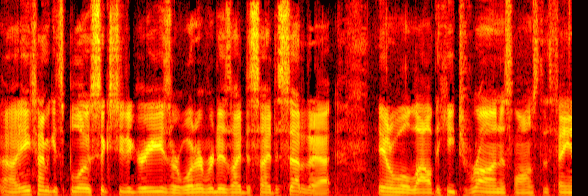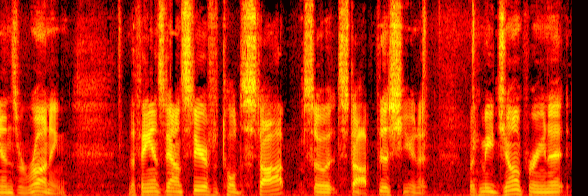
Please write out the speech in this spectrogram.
uh, anytime it gets below 60 degrees or whatever it is I decide to set it at, it will allow the heat to run as long as the fans are running. The fans downstairs were told to stop, so it stopped this unit. With me jumpering it,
